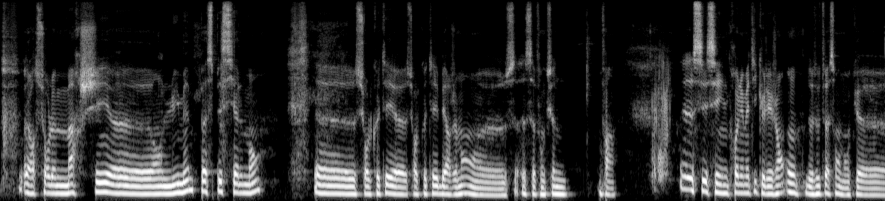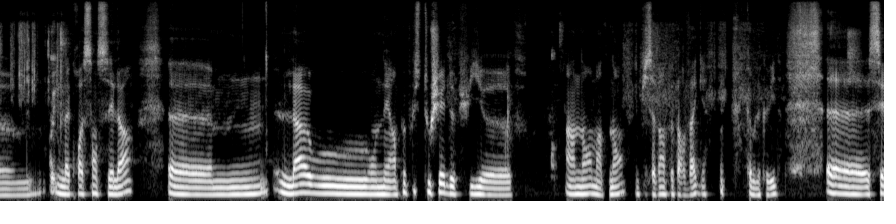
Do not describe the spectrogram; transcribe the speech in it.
pff, Alors sur le marché euh, en lui-même, pas spécialement. Euh, sur le côté euh, sur le côté hébergement, ça, ça fonctionne. Enfin, c'est une problématique que les gens ont de toute façon. Donc Oui. la croissance est là. Là où on est un peu plus touché depuis un an maintenant, et puis ça va un peu par vague, comme le Covid. Euh, c'est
